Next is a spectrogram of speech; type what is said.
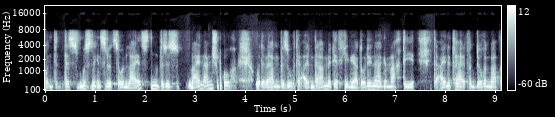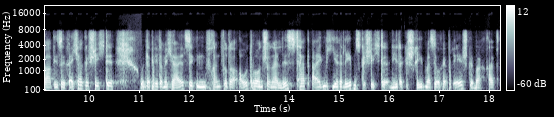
und das muss eine Institution leisten. Das ist mein Anspruch. Oder wir haben einen Besuch der alten Dame mit Evgenia Dodina gemacht, die der eine Teil von Dürrenmatt war diese Rächergeschichte und der Peter Michalsik, ein Frankfurter Autor und Journalist, hat eigentlich ihre Lebensgeschichte niedergeschrieben, was sie auf Hebräisch gemacht hat,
